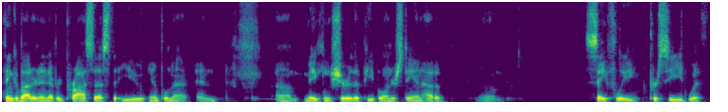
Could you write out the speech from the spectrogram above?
think about it in every process that you implement. And um, making sure that people understand how to um, safely proceed with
